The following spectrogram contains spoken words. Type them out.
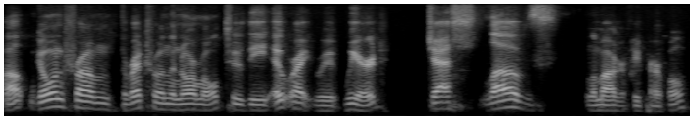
Well, going from the retro and the normal to the outright re- weird, Jess loves Lomography Purple.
